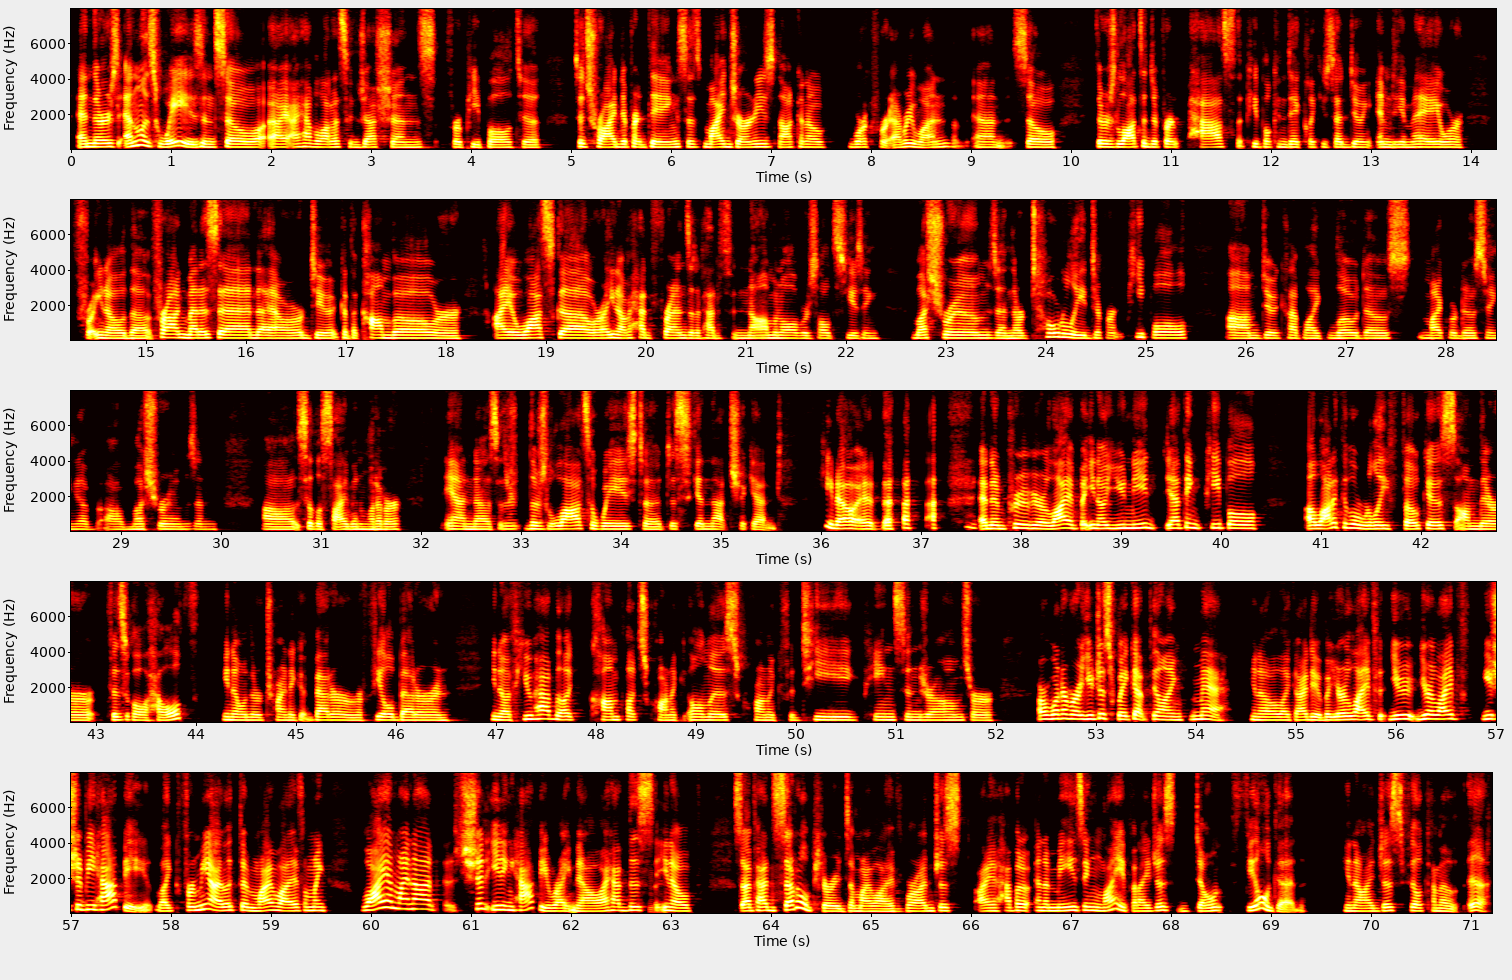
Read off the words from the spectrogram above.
and there's endless ways, and so I, I have a lot of suggestions for people to to try different things as my journey is not going to work for everyone. And so there's lots of different paths that people can take, like you said, doing MDMA or, for, you know, the frog medicine uh, or do the combo or ayahuasca. Or, you know, I've had friends that have had phenomenal results using mushrooms and they're totally different people um, doing kind of like low dose microdosing of uh, mushrooms and uh, psilocybin, whatever. And uh, so there's there's lots of ways to to skin that chicken, you know, and and improve your life. But you know, you need. I think people, a lot of people really focus on their physical health. You know, when they're trying to get better or feel better, and you know, if you have like complex chronic illness, chronic fatigue, pain syndromes, or or whatever, you just wake up feeling meh, you know, like I do. But your life, your your life, you should be happy. Like for me, I looked at my life. I'm like, why am I not shit eating happy right now? I have this, you know, so I've had several periods in my life mm-hmm. where I'm just, I have a, an amazing life and I just don't feel good. You know, I just feel kind of, ugh.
